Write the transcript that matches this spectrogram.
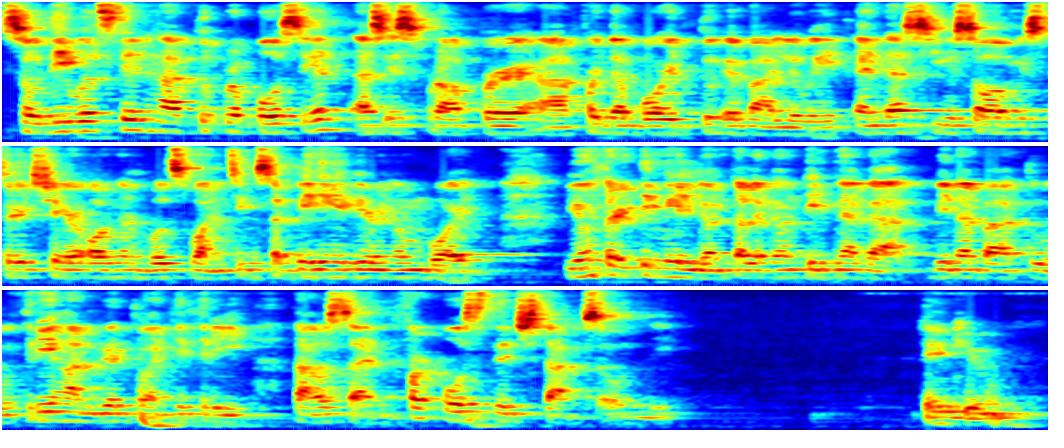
So they will still have to propose it as is proper uh, for the board to evaluate. And as you saw, Mr. Chair, Honorable Swansing, sa behavior ng board, yung 30 million talagang tignaga, binaba to 323,000 for postage stamps only. Thank you.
